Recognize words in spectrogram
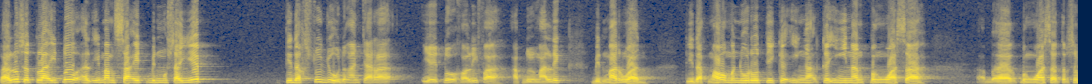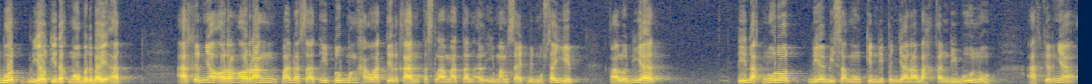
Lalu setelah itu Al-Imam Said bin Musayyib tidak setuju dengan cara yaitu khalifah Abdul Malik bin Marwan tidak mau menuruti keinginan penguasa penguasa tersebut, beliau tidak mau berbaiat. Akhirnya orang-orang pada saat itu mengkhawatirkan keselamatan Al-Imam Said bin Musayyib. Kalau dia tidak nurut, dia bisa mungkin dipenjara bahkan dibunuh. Akhirnya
